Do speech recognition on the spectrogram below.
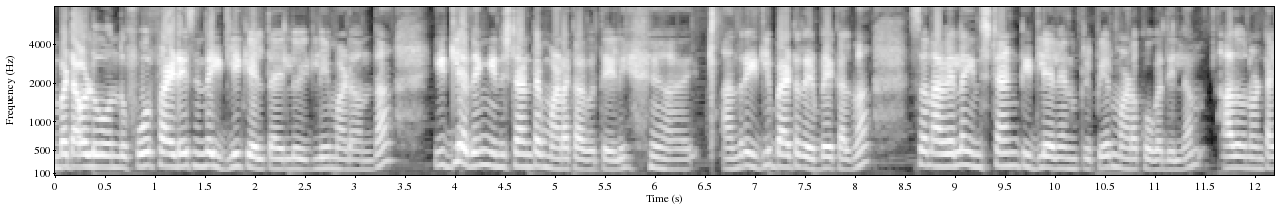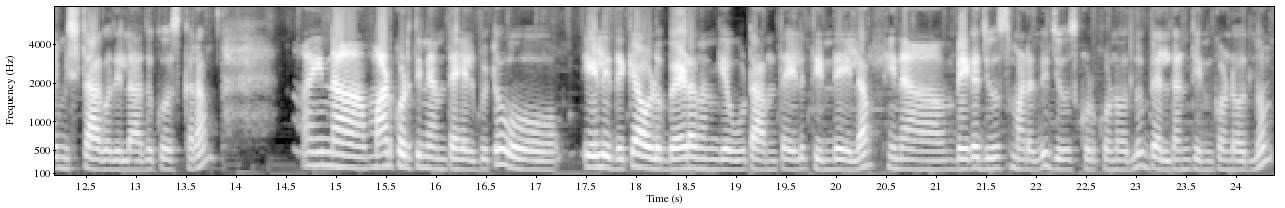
ಬಟ್ ಅವಳು ಒಂದು ಫೋರ್ ಫೈವ್ ಡೇಸಿಂದ ಇಡ್ಲಿ ಕೇಳ್ತಾ ಇದ್ಲು, ಇಡ್ಲಿ ಮಾಡೋ ಅಂತ. ಇಡ್ಲಿ ಅದು ಹೆಂಗೆ ಇನ್ಸ್ಟಂಟಾಗಿ ಮಾಡೋಕ್ಕಾಗುತ್ತೆ ಹೇಳಿ. ಅಂದರೆ ಇಡ್ಲಿ ಬ್ಯಾಟರ್ ಇರಬೇಕಲ್ವ? ಸೊ ನಾವೆಲ್ಲ ಇನ್ಸ್ಟಂಟ್ ಇಡ್ಲಿ ಎಲ್ಲ ಪ್ರಿಪೇರ್ ಮಾಡೋಕ್ಕೆ ಹೋಗೋದಿಲ್ಲ. ಅದು ಒಂದೊಂದು ಟೈಮ್ ಇಷ್ಟ ಆಗೋದಿಲ್ಲ ಅದಕ್ಕೋಸ್ಕರ. ಇನ್ನು ಮಾಡಿಕೊಡ್ತೀನಿ ಅಂತ ಹೇಳಿಬಿಟ್ಟು ಹೇಳಿದ್ದಕ್ಕೆ ಅವಳು, ಬೇಡ ನನಗೆ ಊಟ ಅಂತ ಹೇಳಿ ತಿಂದೇ ಇಲ್ಲ. ಇನ್ನು ಬೇಗ ಜ್ಯೂಸ್ ಮಾಡಿದ್ವಿ ಜ್ಯೂಸ್ ಕುಡ್ಕೊಂಡು ಹೋದ್ಲು ಬೆಲ್ದಣ್ಣು ತಿನ್ಕೊಂಡು ಹೋದ್ಲು.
